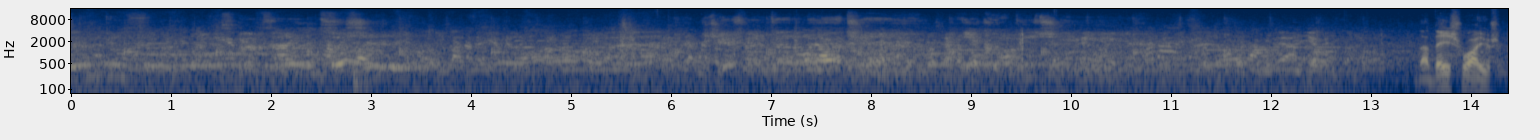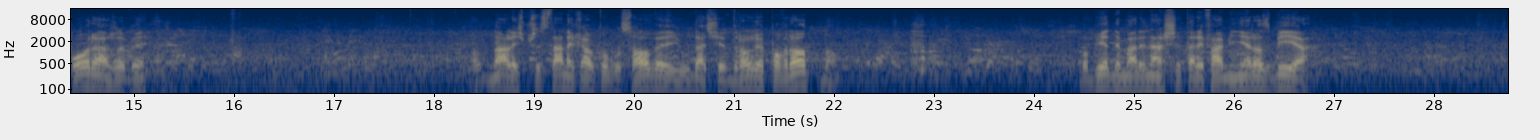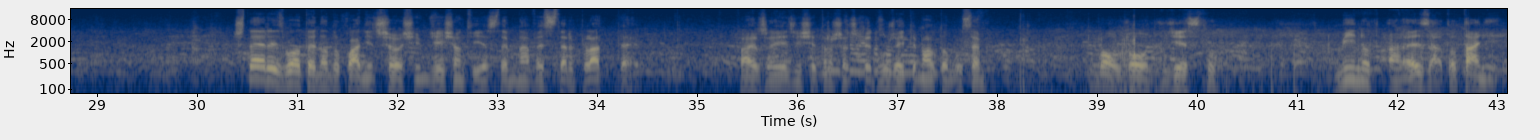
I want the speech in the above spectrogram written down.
to... Nadeszła już pora, żeby odnaleźć przystanek autobusowy i udać się w drogę powrotną. Bo biedny marynarz się taryfami nie rozbija. 4 zł, no dokładnie 3,80 i jestem na Westerplatte. Fakt, że jedzie się troszeczkę dłużej tym autobusem, bo około 20 minut, ale za to taniej.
